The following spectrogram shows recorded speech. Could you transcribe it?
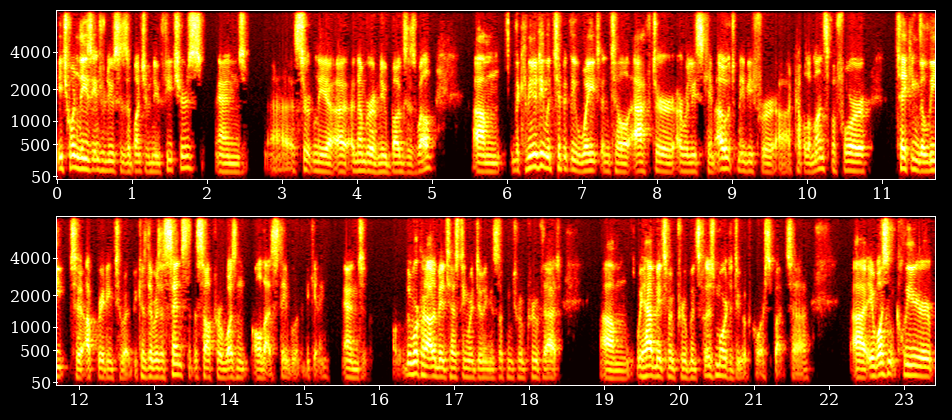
Each one of these introduces a bunch of new features and uh, certainly a, a, number of new bugs as well. Um, the community would typically wait until after a release came out, maybe for a couple of months before taking the leap to upgrading to it because there was a sense that the software wasn't all that stable at the beginning. And the work on automated testing we're doing is looking to improve that. Um, we have made some improvements, but there's more to do, of course, but uh, uh, it wasn't clear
